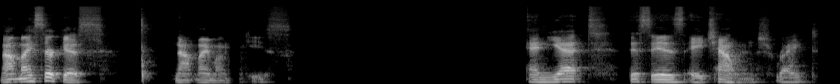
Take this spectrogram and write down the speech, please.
not my circus, not my monkeys. And yet, this is a challenge, right?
